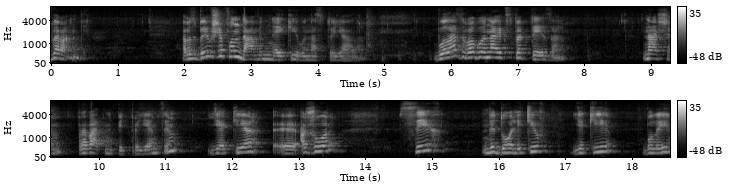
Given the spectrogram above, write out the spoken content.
веранди, розбивши фундамент, на який вона стояла. Була зроблена експертиза нашим приватним підприємцем, яке е, ажур всіх недоліків, які були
